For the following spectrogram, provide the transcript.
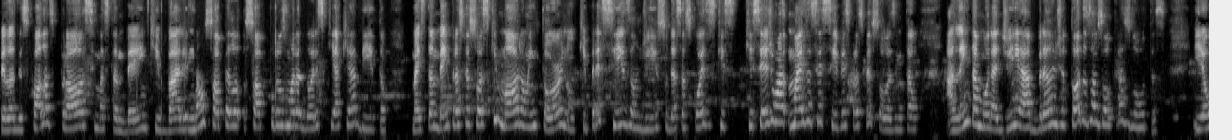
pelas escolas próximas também, que vale não só, pelo, só para os moradores que aqui habitam, mas também para as pessoas que moram em torno, que precisam disso, dessas coisas que, que sejam mais acessíveis para as pessoas. Então, além da moradia, abrange todas as outras lutas. E eu,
